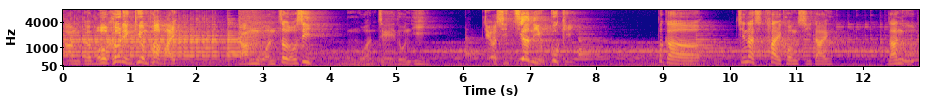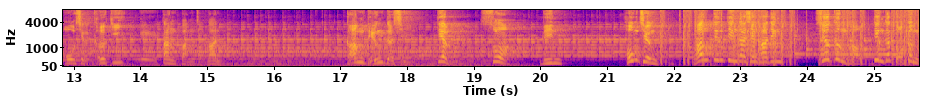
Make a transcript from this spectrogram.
啊，毋过无可能去用拍败。甘愿做老师，不愿坐轮椅，就是这么有骨气。不过，真的是太空时代，咱有黑色的科技会当帮助咱。工程就是点、线、面、风枪，房顶顶甲双卡顶。小钢炮顶甲大钢个，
